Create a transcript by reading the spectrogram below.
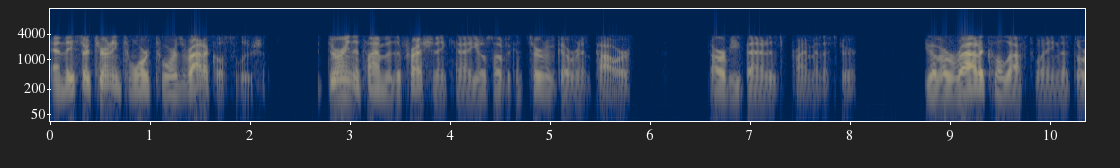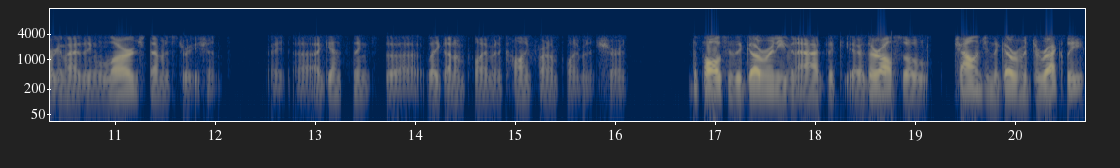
and they start turning more towards radical solutions. During the time of the Depression in Canada, you also have a conservative government in power. R.B. Bennett is prime minister. You have a radical left wing that's organizing large demonstrations right, uh, against things uh, like unemployment and calling for unemployment insurance. The policy of the government even advocate. They're also challenging the government directly,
